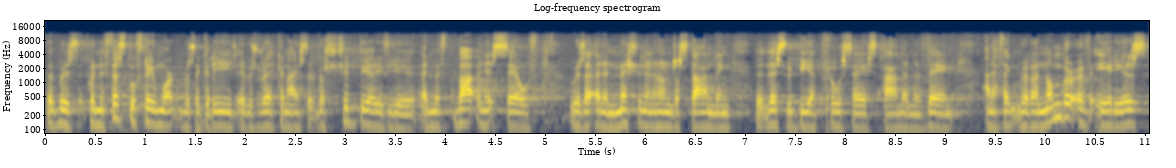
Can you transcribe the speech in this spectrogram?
There was, when the fiscal framework was agreed, it was recognised that there should be a review, and that in itself was an admission and an understanding that this would be a process and an event. And I think there are a number of areas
